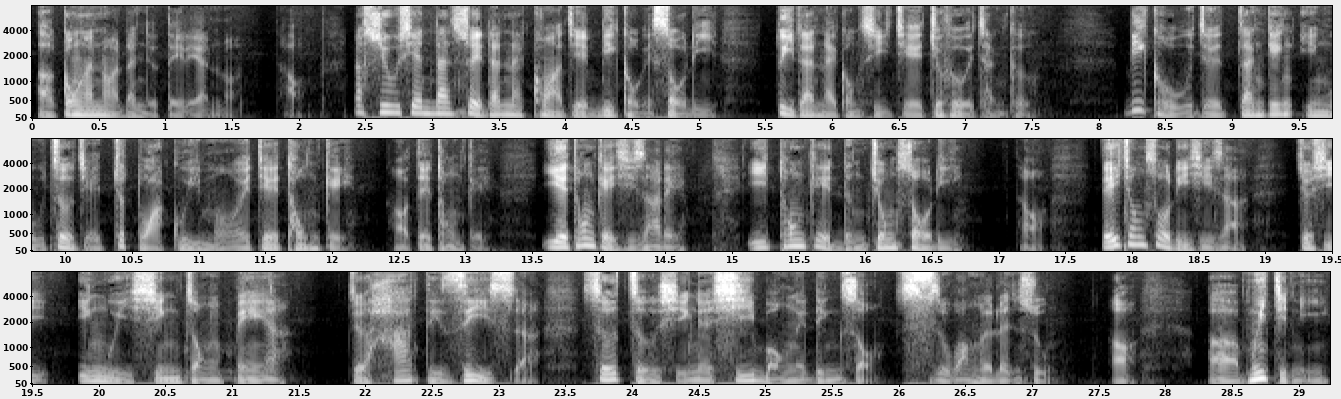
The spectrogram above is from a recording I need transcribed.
啊，公安话咱就对了喏。好，那首先咱所以咱来看这美国的数字，对咱来讲是一个最好的参考。美国有就曾经因为做一个足大规模的这个统计，好，这统计，伊的统计是啥咧？伊统计两种数字，好。第一种数字是啥？就是因为心脏病啊，就 heart disease 啊，所造成的死亡的人数、死亡的人数哦，呃，每一年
